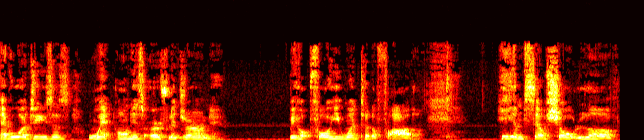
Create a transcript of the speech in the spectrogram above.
Everywhere Jesus went on his earthly journey, before he went to the Father, he himself showed love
